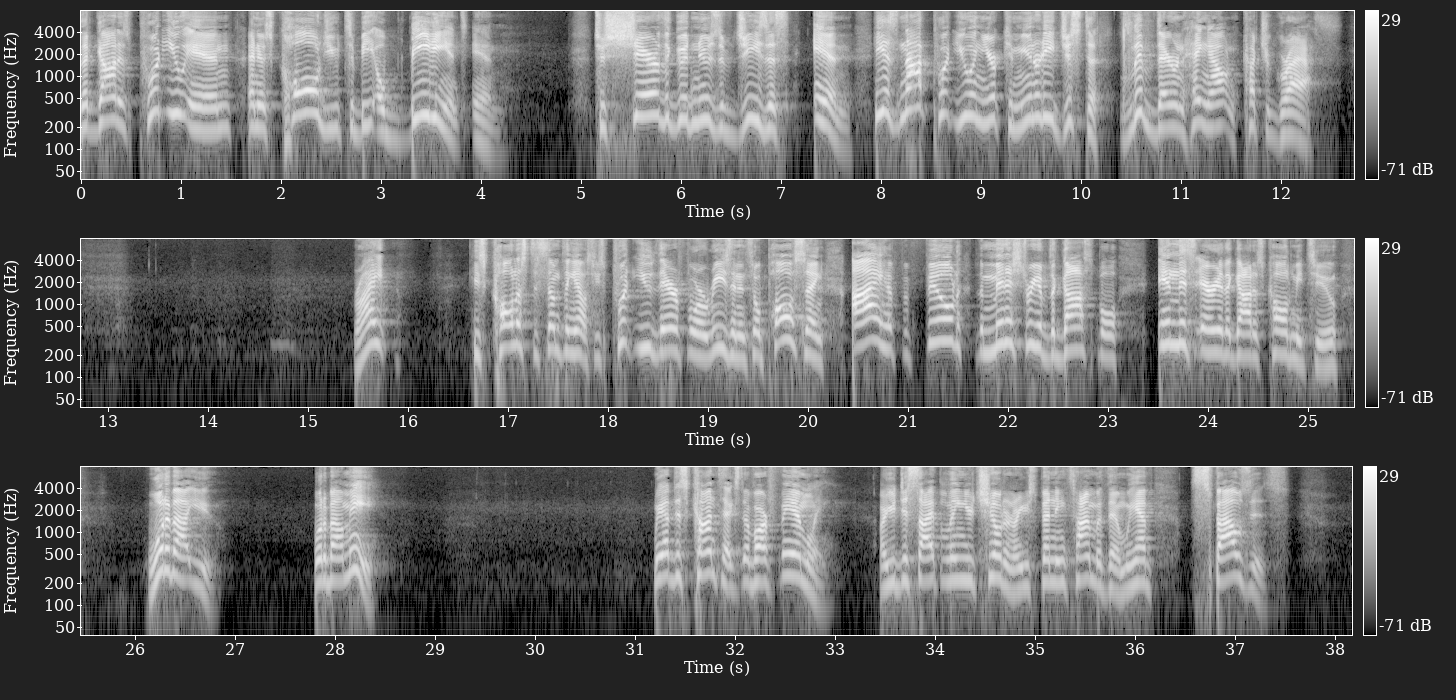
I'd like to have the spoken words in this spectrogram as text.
that God has put you in and has called you to be obedient in, to share the good news of Jesus in. He has not put you in your community just to live there and hang out and cut your grass. Right? He's called us to something else. He's put you there for a reason. And so Paul's saying, I have fulfilled the ministry of the gospel in this area that God has called me to. What about you? What about me? We have this context of our family. Are you discipling your children? Are you spending time with them? We have spouses.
